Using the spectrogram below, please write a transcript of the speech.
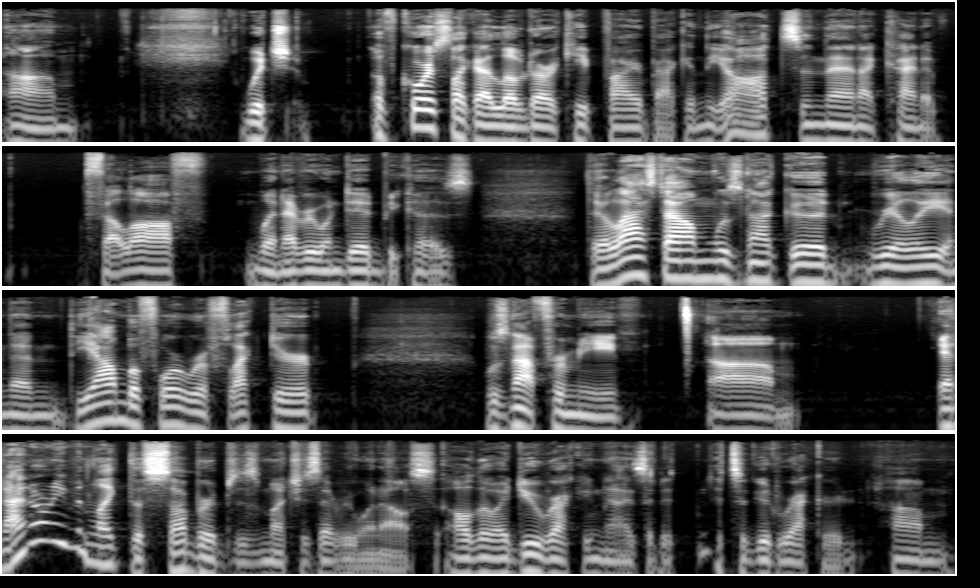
um, which, of course, like I loved Arcade Fire back in the aughts, and then I kind of fell off when everyone did because their last album was not good, really. And then the album before, Reflector, was not for me. Um, and I don't even like the suburbs as much as everyone else, although I do recognize that it, it's a good record. Um,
